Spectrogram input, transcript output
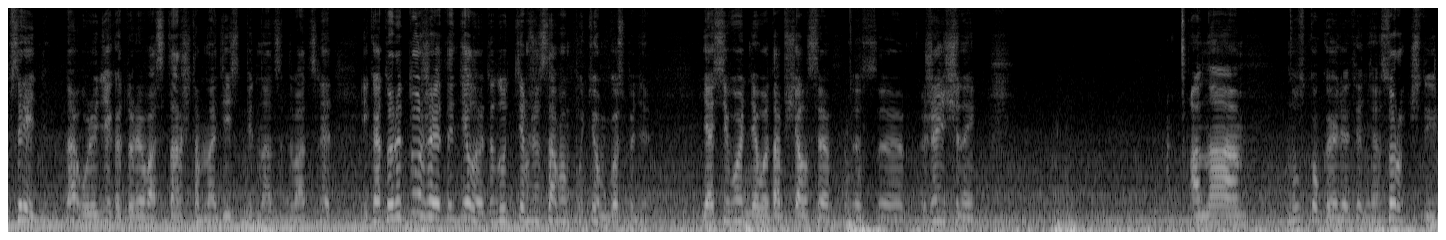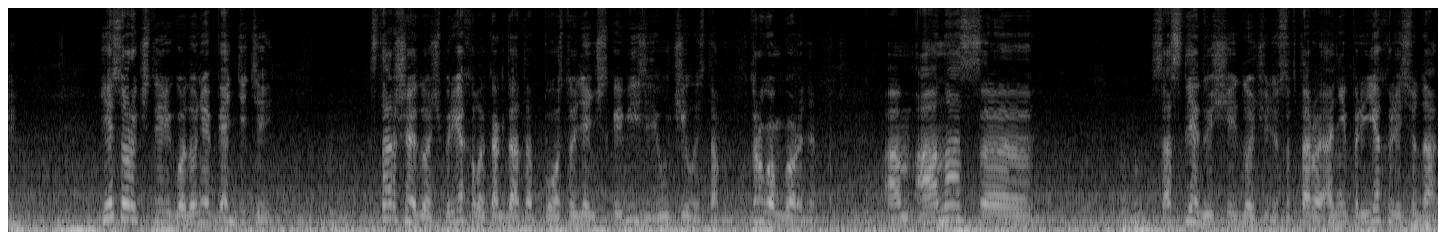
В среднем, да, у людей, которые вас старше там на 10, 15, 20 лет, и которые тоже это делают, идут тем же самым путем, господи. Я сегодня вот общался с э, женщиной, она ну сколько ей лет, я не знаю, 44. Ей 44 года, у нее 5 детей. Старшая дочь приехала когда-то по студенческой визе и училась там в другом городе. А, а она с, э, со следующей дочерью, со второй, они приехали сюда.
